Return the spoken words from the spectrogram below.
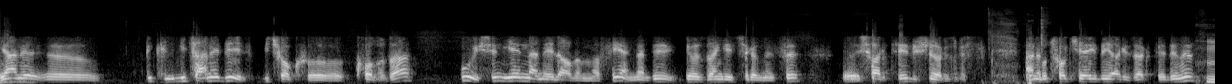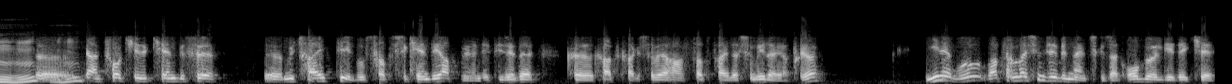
Yani e, bir, bir tane değil birçok e, konuda bu işin yeniden ele alınması, yeniden bir gözden geçirilmesi e, şart diye düşünüyoruz biz. Hani bu TOKİ'ye mi yarayacak dediniz. E, yani TOKİ kendisi e, müteahhit değil. Bu satışı kendi yapmıyor. Neticede kat karşı ve hassas paylaşımıyla yapıyor. Yine bu vatandaşın cebinden çıkacak. O bölgedeki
